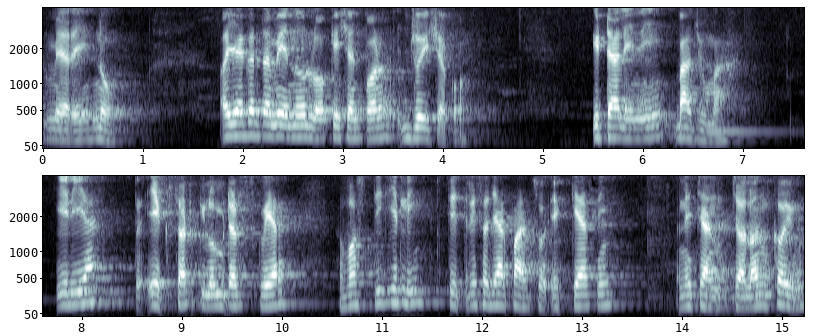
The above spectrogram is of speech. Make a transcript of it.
મેરેનો. અહીંયા આગળ તમે એનું લોકેશન પણ જોઈ શકો. ઇટાલીની બાજુમાં. એરિયા? તો એકસઠ કિલોમીટર સ્ક્વેર. વસ્તી કેટલી? તેત્રીસ હજાર પાંચસો એક્યાસી. અને ચલણ કયું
